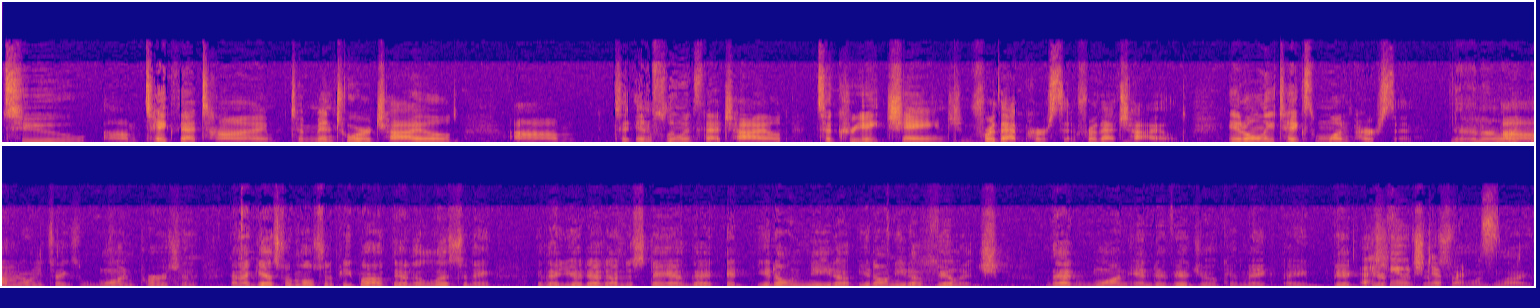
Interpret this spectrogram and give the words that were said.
to um, take that time to mentor a child, um, to influence that child, to create change mm-hmm. for that person, for that child. It only takes one person. Yeah, and I like that. It um, only takes one person. And I guess for most of the people out there that are listening, that you're there to understand that it, you don't need a you don't need a village. that one individual can make a big A difference huge in difference. someone's life.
